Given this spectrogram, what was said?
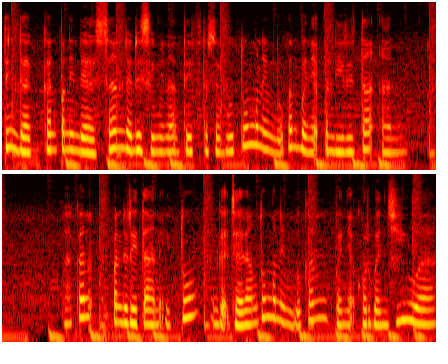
tindakan penindasan dan diskriminatif tersebut tuh menimbulkan banyak penderitaan. Bahkan penderitaan itu nggak jarang tuh menimbulkan banyak korban jiwa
